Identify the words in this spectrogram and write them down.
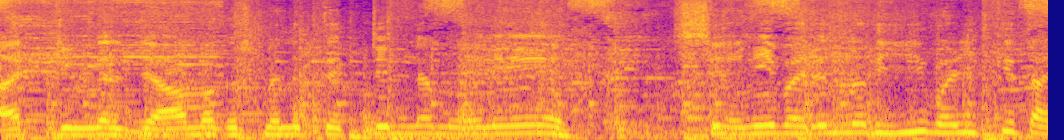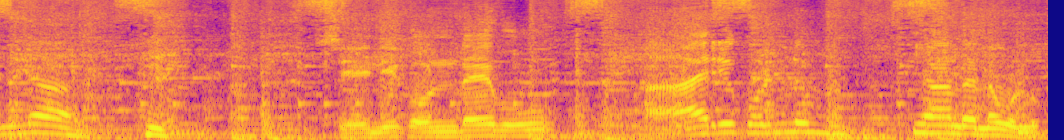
ആറ്റിങ്ങൽ രാമകൃഷ്ണന് തെറ്റില്ല മോനെ. ശനി വരുന്നത് ഈ വഴിക്ക് തന്നെ. ശനി കൊണ്ടേ പോവും. ആര് കൊള്ളും ഞാൻ തന്നെ കൊള്ളും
